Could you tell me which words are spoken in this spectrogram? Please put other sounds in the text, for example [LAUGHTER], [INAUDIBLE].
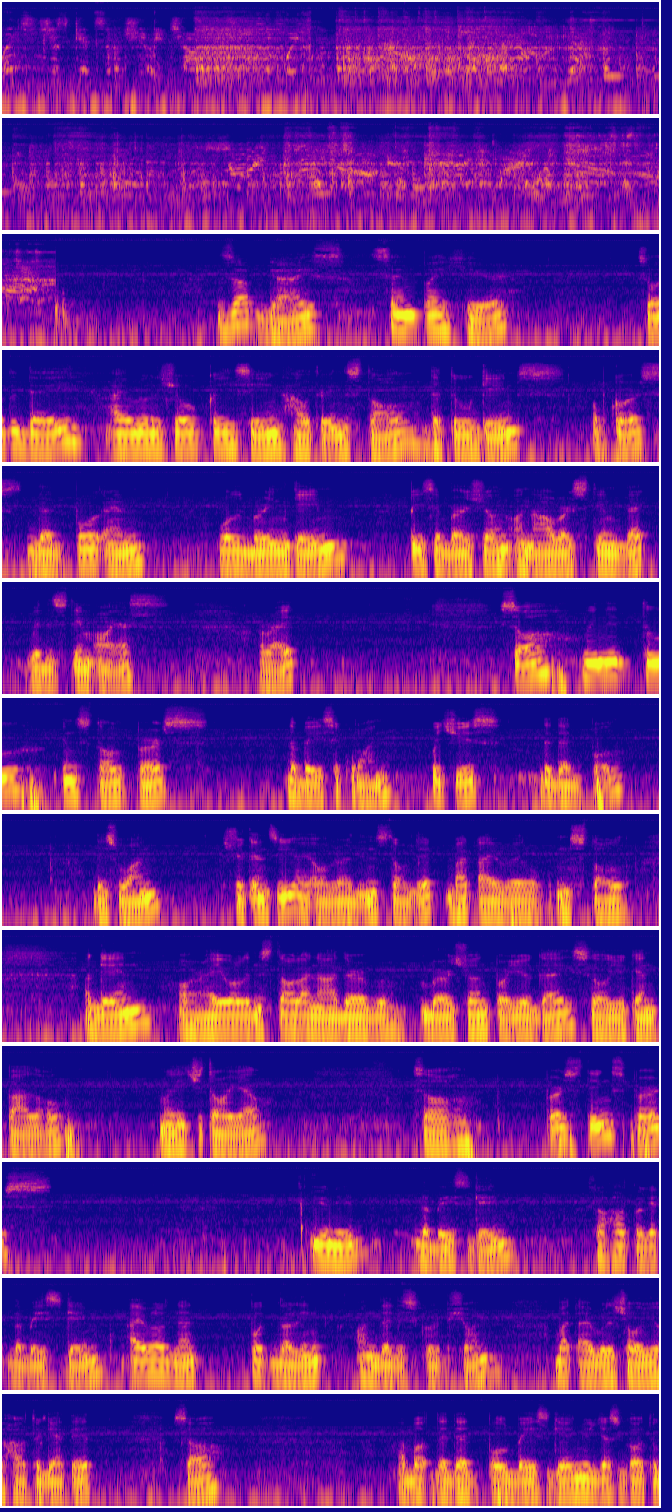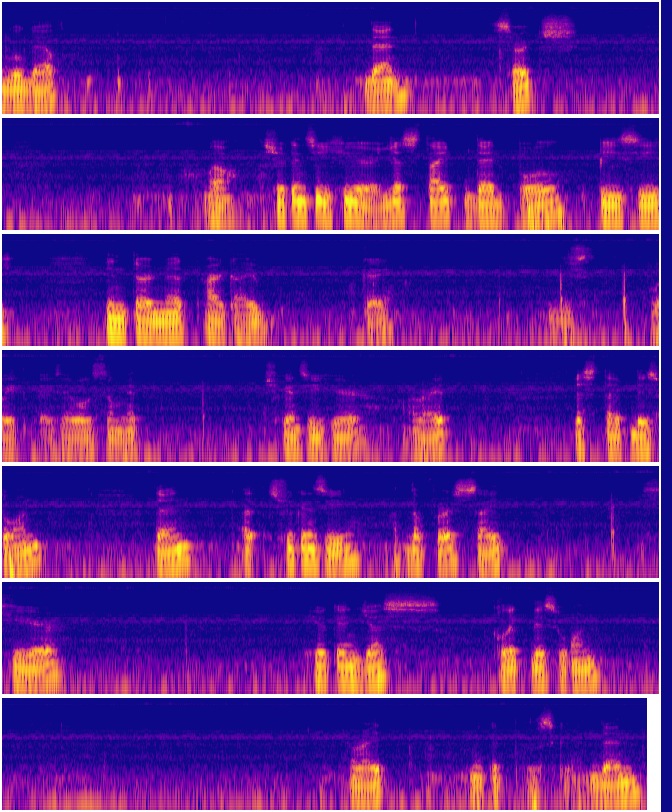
Let's just get some chimichangas and wait. What's up guys, Senpai here. So today, I will showcasing how to install the two games. Of course, Deadpool and Wolverine game PC version on our Steam Deck with Steam OS. Alright. So, we need to install first the basic one, which is the Deadpool. This one. As you can see, I already installed it, but I will install again or I will install another version for you guys so you can follow my tutorial. So first things first you need the base game. So how to get the base game? I will not put the link on the description but I will show you how to get it. So about the Deadpool base game you just go to Google then search well as you can see here just type deadpool pc internet archive. Okay. Just wait guys. I will submit as you can see here all right just type this one. Then as you can see at the first site here you can just click this one. All right make it full screen. Then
